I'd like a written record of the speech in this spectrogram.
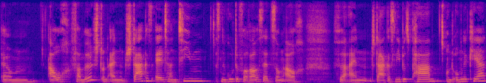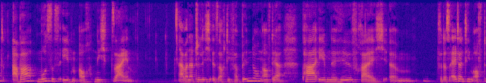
ähm, auch vermischt. Und ein starkes Elternteam ist eine gute Voraussetzung auch für ein starkes Liebespaar und umgekehrt, aber muss es eben auch nicht sein. Aber natürlich ist auch die Verbindung auf der Paarebene hilfreich, ähm, für das Elternteam oft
